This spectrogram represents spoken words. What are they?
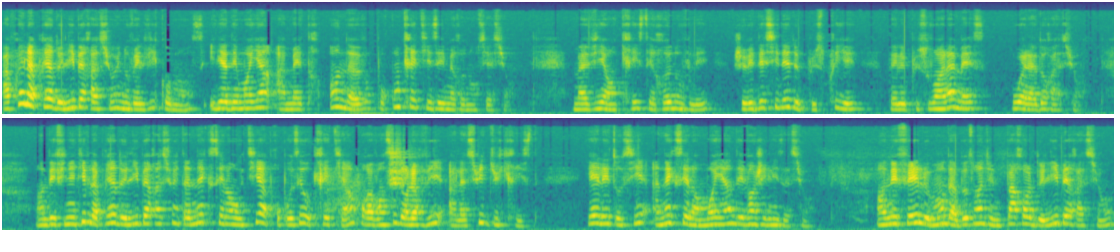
Après la prière de libération, une nouvelle vie commence. Il y a des moyens à mettre en œuvre pour concrétiser mes renonciations. Ma vie en Christ est renouvelée. Je vais décider de plus prier, d'aller plus souvent à la messe ou à l'adoration. En définitive, la prière de libération est un excellent outil à proposer aux chrétiens pour avancer dans leur vie à la suite du Christ. Et elle est aussi un excellent moyen d'évangélisation. En effet, le monde a besoin d'une parole de libération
